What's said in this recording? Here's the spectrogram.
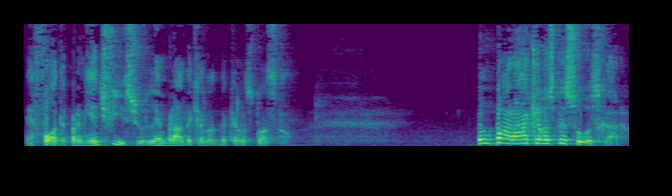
É foda, para mim é difícil lembrar daquela, daquela situação. Amparar aquelas pessoas, cara.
